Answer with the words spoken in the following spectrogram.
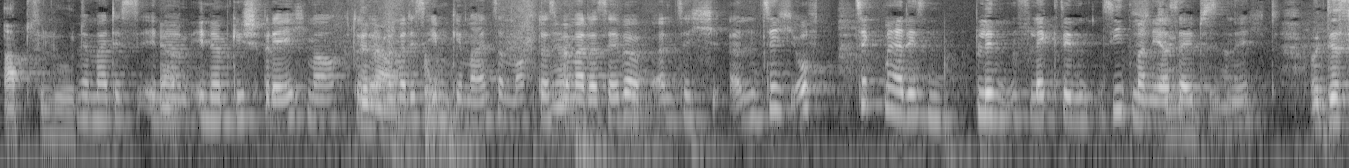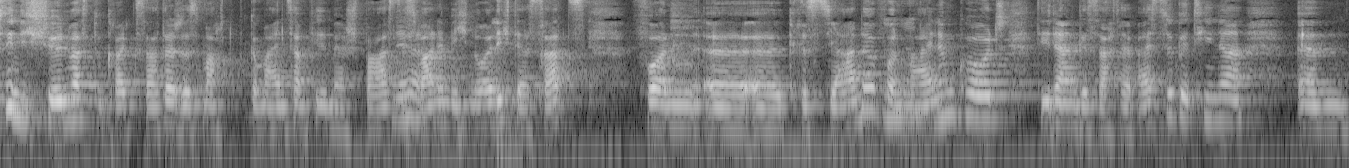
Absolut. Wenn man das in, ja. einem, in einem Gespräch macht oder genau. wenn man das eben gemeinsam macht, als ja. wenn man da selber an sich, an sich, oft sieht man ja diesen blinden Fleck, den sieht man Stimmt, ja selbst ja. nicht. Und das finde ich schön, was du gerade gesagt hast, das macht gemeinsam viel mehr Spaß. Das war nämlich neulich der Satz, von äh, äh, Christiane, von mhm. meinem Coach, die dann gesagt hat, weißt du Bettina, ähm,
